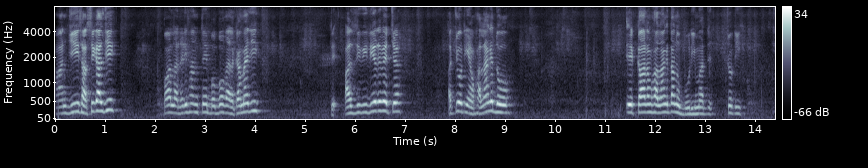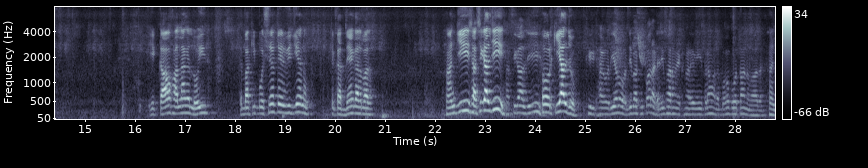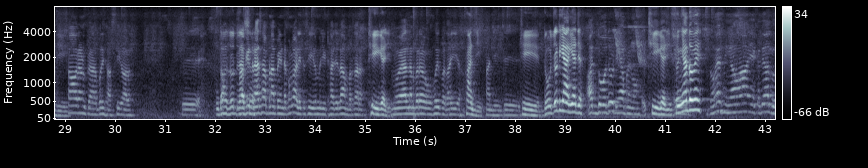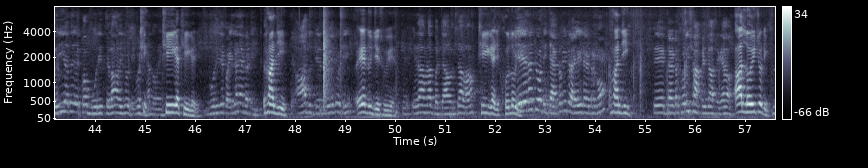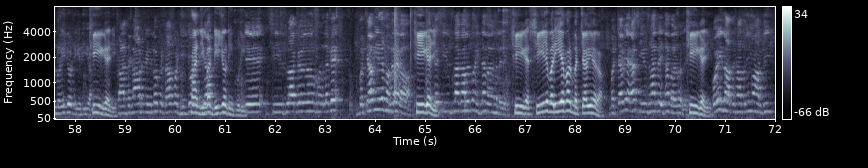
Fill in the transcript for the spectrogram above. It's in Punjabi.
ਹਾਂਜੀ, ਸਤਿ ਸ਼੍ਰੀ ਅਕਾਲ ਜੀ। ਭਾਲਾ ਡੇਰੀ ਫਾਰਮ ਤੇ ਬੋਬੋ ਵੈਲਕਮ ਹੈ ਜੀ। ਤੇ ਅੱਜ ਦੀ ਵੀਡੀਓ ਦੇ ਵਿੱਚ ਆ ਝੋਟੀਆਂ ਖਾਲਾਂਗੇ ਦੋ। ਇੱਕ ਆਦਮ ਖਾਲਾਂਗੇ ਤੁਹਾਨੂੰ ਬੂਰੀ ਮੱਝ ਝੋਟੀ। ਇੱਕ ਆਹ ਖਾਲਾਂਗੇ ਲੋਈ ਤੇ ਬਾਕੀ ਪੁੱਛਣਾ ਤੇਰੇ ਵੀਜੀਆਂ ਨੂੰ ਤੇ ਕਰਦੇ ਆਂ ਗੱਲਬਾਤ। ਹਾਂਜੀ ਸਤਿ ਸ਼੍ਰੀ ਅਕਾਲ ਜੀ। ਸਤਿ ਸ਼੍ਰੀ ਅਕਾਲ ਜੀ। ਹੋਰ ਕੀ ਹਾਲ ਜੋ? ਠੀਕ ਠਾਕ ਵਧੀਆ ਹੋਰ ਜੀ ਬਾਕੀ ਭਾਰਾ ਡੇਰੀ ਫਾਰਮ ਵੇਖਣ ਵਾਲੇ ਵੀਰ ਭਰਾਵਾਂ ਦਾ ਬਹੁਤ ਬਹੁਤ ਧੰਨਵਾਦ। ਹਾਂਜੀ। ਸਾਰਿਆਂ ਨੂੰ ਪਿਆਰ ਭਰੀ ਸਤਿ ਸ਼੍ਰੀ ਅਕਾਲ। ਤੇ ਦੱਸ ਦੋ ਬਾਕੀ ਐਡਰੈਸ ਆਪਣਾ ਪਿੰਡ ਭੰਗਾਲੀ ਤਹਿਸੀਲ ਮਜੀਠਾ ਜ਼ਿਲ੍ਹਾ ਅੰਮ੍ਰਿਤਸਰ। ਠੀਕ ਹੈ ਜੀ। ਮੋਬਾਈਲ ਨੰਬਰ ਉਹੋ ਹੀ ਪਤਾ ਹੀ ਆ। ਹਾਂਜੀ। ਹਾਂਜੀ ਤੇ ਠੀਕ ਦੋ ਝੋਟੀਆਂ ਆ ਗਈਆਂ ਅੱਜ? ਅੱਜ ਦੋ ਝੋਟੀਆਂ ਆਪਣੇ ਕੋਲ। ਠੀਕ ਹੈ ਜੀ ਸੁਈਆਂ ਦੋਵੇਂ? ਦੋਵੇਂ ਸੁਈਆਂ ਵਾ ਇੱਕ ਤੇ ਆ ਲੋਈ ਆ ਤੇ ਇੱਕ ਉਹ ਬੂਰੀ ਤਿਲਾਂ ਵਾਲੀ ਝੋਟੀ ਵੱਡੀਆਂ ਦੋਵੇਂ। ਠੀਕ ਹੈ ਠੀਕ ਹੈ ਜੀ। ਬੂਰੀ ਦੇ ਪਹਿਲਾਂ ਨੇ ਗੱਡੀ ਹਾਂਜੀ। ਤੇ ਆ ਦੂਜੇ ਸੂਏ ਝੋਟੀ। ਇਹ ਦੂਜੀ ਸੂਈ ਹੈ। ਤੇ ਇਹਦਾ ਆਪਣਾ ਬੱਚਾ ਉੱਚਾ ਵਾ। ਠੀਕ ਹੈ ਜੀ ਖੋਲੋ ਜੀ। ਇਹ ਨਾ ਝੋਟੀ ਚੈੱਕ ਵੀ ਕਰਾਈ ਡਾਕਟਰ ਕੋਲ। ਹਾਂਜੀ। ਤੇ ਡਾਕਟਰ ਥੋੜੀ ਸ਼ੱਕ ਚ ਦੱਸ ਗਿਆ ਵਾ। ਆ ਲੋਈ ਝੋਟੀ। ਲੋਈ ਝੋਟੀ ਜਿਹੜੀ ਆ। ਠੀਕ ਹੈ ਜੀ। ਕੱਦ ਕਾਠ ਵੇਖ ਲਓ ਕਿੱਡਾ ਵੱਡੀ ਝੋਟੀ ਹਾਂਜੀ ਆ। ਵੱਡੀ ਝੋਟੀ ਪੂਰੀ। ਤੇ ਸੀਲ ਫਲੱਗ ਮਤਲਬ ਕਿ ਬੱਚਾ ਵੀ ਇਹਦੇ ਮਗਰ ਹੈਗਾ ਵਾ। ਠੀਕ ਹੈ ਜੀ। ਤੇ ਸੀਲ ਫਲੱਗ ਆਵੇ ਤਾਂ ਇਦਾਂ ਬਸ ਥੱਲੇ। ਠੀਕ ਹੈ ਸੀਲ ਬੜੀ ਹੈ ਪਰ ਬੱਚਾ ਵੀ ਹੈਗਾ। ਬੱਚਾ ਵੀ ਹੈਗਾ ਸੀਲ ਫਲੱਗ ਇਦਾਂ ਬਸ ਥੱਲੇ। ਠੀਕ ਹੈ ਜੀ। ਕੋਈ ਲੱਤ ਛੱਤ ਨਹੀਂ ਮਾਰਦੀ।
